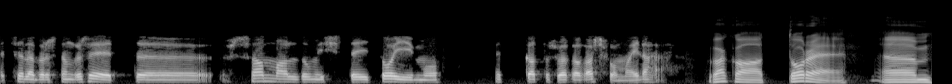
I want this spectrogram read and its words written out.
et sellepärast on ka see, et äh, sammaldumist ei toimu, et katus väga kasvama ei lähe. väga tore ähm,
